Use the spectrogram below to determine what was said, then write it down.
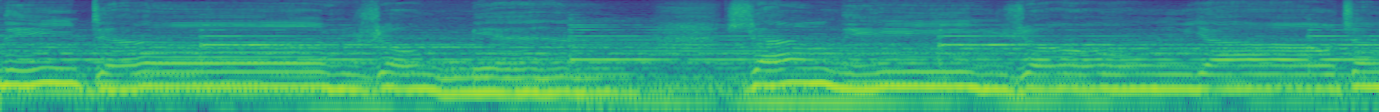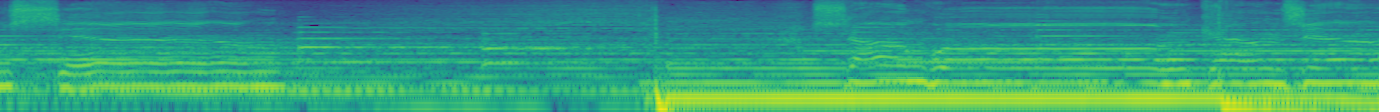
你的容颜让你荣耀彰显让我看见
